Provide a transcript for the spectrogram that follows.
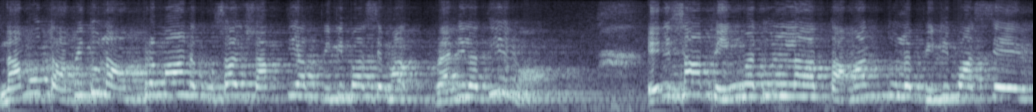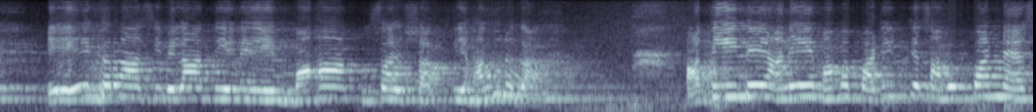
නමුත් අපි තුල අප්‍රමාණ කුසල් ශක්තියක් පිටිපස්සේ රැඳිලා තියෙනවා. ඒ නිසා පින්වතුන්ලා Taman තුල පිටිපස්සේ ඒක රාශි වෙලා තියෙන මේ මහා කුසල් ශක්තිය හඳුන ගන්න. අතීතේ අනේ මම පටිච්ච සමුප්පන්න ඇස්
